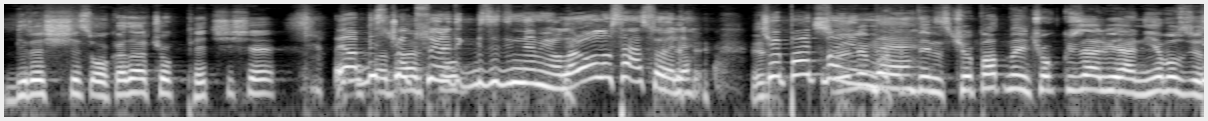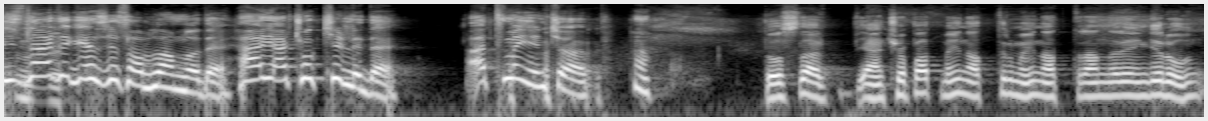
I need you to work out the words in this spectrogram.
bira şişesi, o kadar çok pet şişe. Ya biz çok söyledik bizi dinlemiyorlar. Oğlum sen söyle. Çöp atmayın Söyle de. Deniz çöp atmayın çok güzel bir yer niye bozuyorsunuz? Biz de. nerede gezeceğiz ablamla de. Her yer çok kirli de. Atmayın çöp. Dostlar yani çöp atmayın attırmayın attıranlara engel olun.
